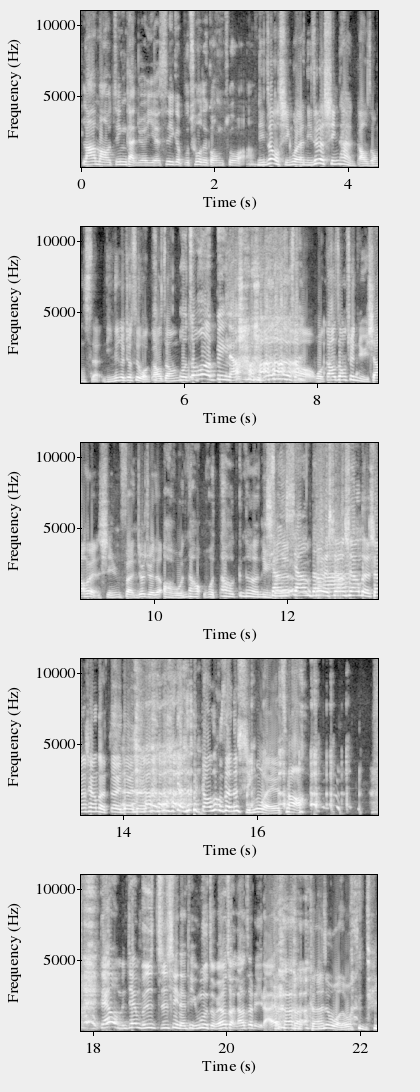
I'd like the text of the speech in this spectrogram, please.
拉毛巾，感觉也是一个不错的工作啊。你这种行为，你这个心态很高中生，你那个就是我高中 我中二病了，你就是那种，我高中去女校会很兴奋，就觉得哦，闻到我到那个女生香香的啊对，香香的，香香的，对对对，干这是高中生的行为，操，等一下我们今天不是知性的题目，怎么又转到这里来了？可可能是我的问题。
